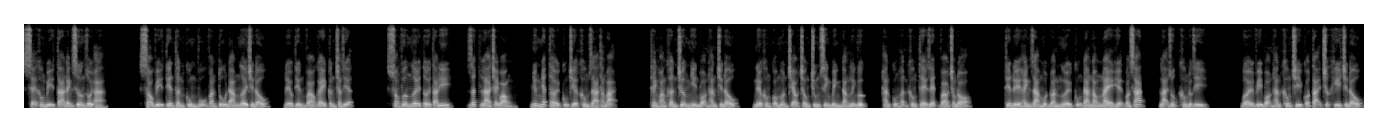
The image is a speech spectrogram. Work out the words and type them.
Sẽ không bị ta đánh sướng rồi a? Sáu vị tiên thần cùng vũ văn tu đám người chiến đấu, đều tiến vào gây cấn tràn diện. Song phương ngươi tới ta đi, rất là cháy bỏng, nhưng nhất thời cũng chia không ra thắng bại. Thánh hoàng khẩn trương nhìn bọn hắn chiến đấu, nếu không có muốn trèo chống chúng sinh bình đẳng lĩnh vực, hắn cũng hận không thể rết vào trong đó. Thiên đế hành giả một đoàn người cũng đang nóng nảy hiện quan sát, lại giúp không được gì. Bởi vì bọn hắn không chỉ có tại trước khi chiến đấu,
